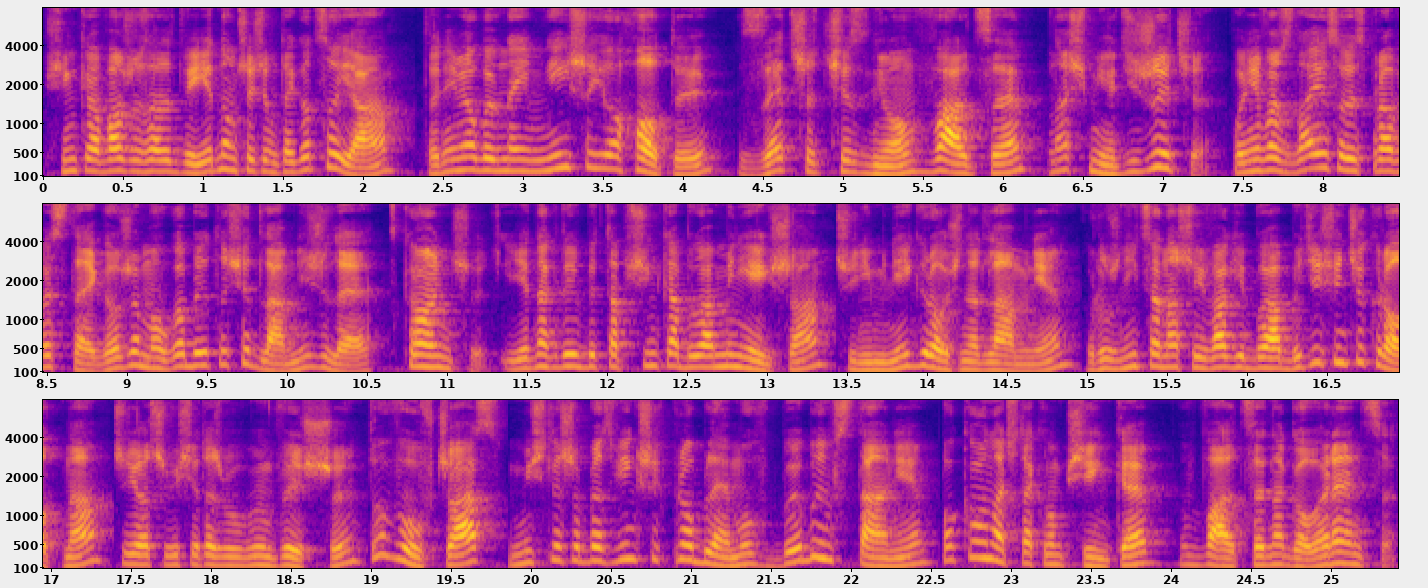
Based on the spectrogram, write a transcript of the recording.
psinka waży zaledwie 1 trzecią tego co ja, to nie miałbym najmniejszej ochoty zetrzeć się z nią w walce na śmierć i życie. Ponieważ zdaję sobie sprawę z tego, że mogłoby to się dla mnie źle skończyć. Jednak gdyby ta psinka była mniejsza, czyli mniej groźna dla mnie, różnica naszej wagi byłaby dziesięciokrotna, czyli oczywiście też byłbym wyższy, to wówczas myślę, że bez większych problemów byłbym w stanie pokonać taką psinkę w walce na gołe ręce.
